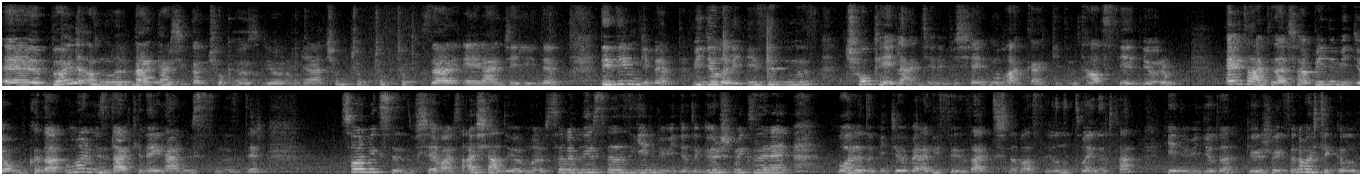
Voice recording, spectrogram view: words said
Ee, böyle anıları ben gerçekten çok özlüyorum ya. Çok çok çok çok güzel, eğlenceliydi. Dediğim gibi videoları izlediniz. Çok eğlenceli bir şey. Muhakkak gidin tavsiye ediyorum. Evet arkadaşlar benim videom bu kadar. Umarım izlerken eğlenmişsinizdir. Sormak istediğiniz bir şey varsa aşağıda yorumları sorabilirsiniz. Yeni bir videoda görüşmek üzere. Bu arada videoyu beğendiyseniz like tuşuna basmayı unutmayın lütfen. Yeni videoda görüşmek üzere. Hoşçakalın.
